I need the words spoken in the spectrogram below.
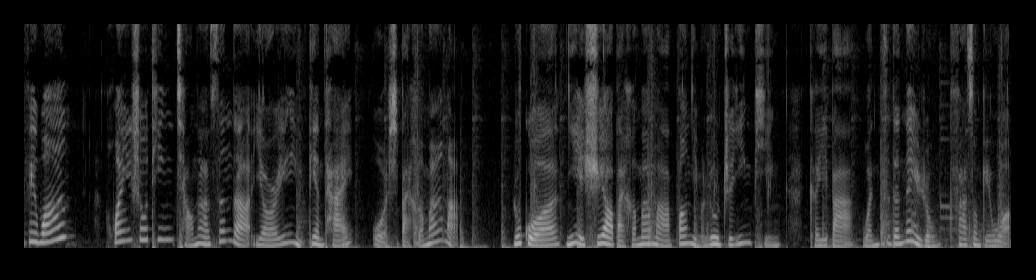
everyone，欢迎收听乔纳森的幼儿英语电台，我是百合妈妈。如果你也需要百合妈妈帮你们录制音频，可以把文字的内容发送给我。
